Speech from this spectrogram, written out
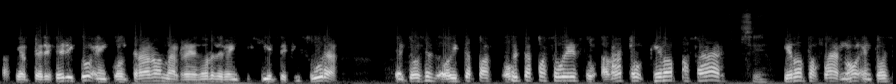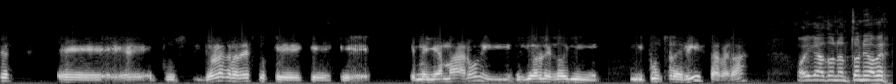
hacia el periférico, encontraron alrededor de 27 fisuras. Entonces, ahorita, ahorita pasó eso, a rato, ¿qué va a pasar? Sí. ¿Qué va a pasar, no? Entonces, eh, pues yo le agradezco que, que, me llamaron y yo le doy mi, mi punto de vista, ¿verdad? Oiga, don Antonio, a ver,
